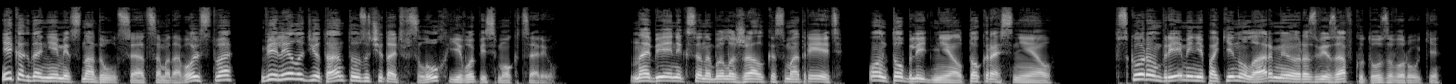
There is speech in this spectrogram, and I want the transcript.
и когда немец надулся от самодовольства, велел адъютанту зачитать вслух его письмо к царю. На Бениксона было жалко смотреть, он то бледнел, то краснел. В скором времени покинул армию, развязав Кутузову руки.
